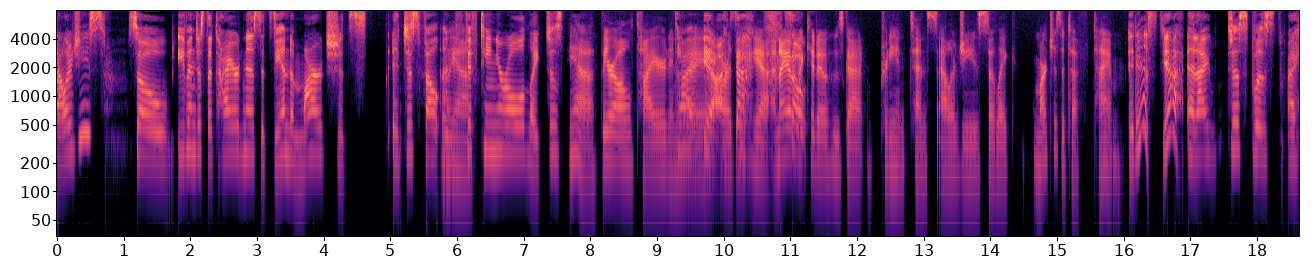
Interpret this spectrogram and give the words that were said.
allergies, so even just the tiredness. It's the end of March. It's it just felt Oh, a yeah. 15 year old like just Yeah. They're all tired anyway. yeah, Or they, yeah. And I have so- a kiddo who's got pretty intense allergies. So, like, March is a tough time. It is, yeah. And I just was, I,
